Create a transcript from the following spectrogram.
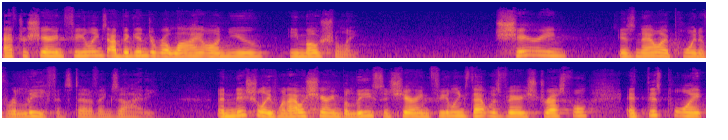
After sharing feelings, I begin to rely on you emotionally. Sharing is now a point of relief instead of anxiety. Initially, when I was sharing beliefs and sharing feelings, that was very stressful. At this point,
